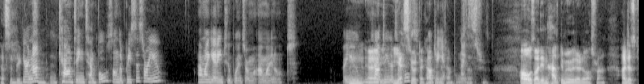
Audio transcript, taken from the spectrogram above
That's the big You're question. not counting temples on the priestess, are you? Am I getting two points or am I not? Are you Mm, uh, counting the temples? yes, you're counting okay, the yeah, temples. Nice. That's true. Oh, so I didn't have to move there the last round. I just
